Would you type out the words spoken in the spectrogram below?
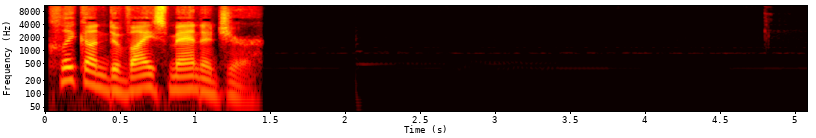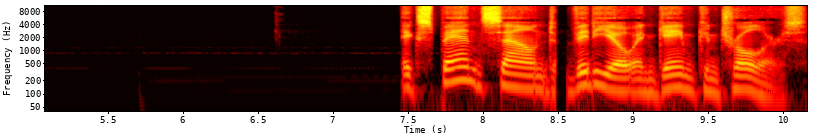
Click on Device Manager. Expand sound, video and game controllers.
